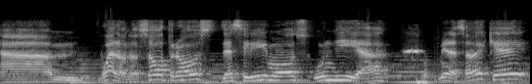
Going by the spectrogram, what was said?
Um, bueno, nosotros decidimos un día, mira, ¿sabes qué?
